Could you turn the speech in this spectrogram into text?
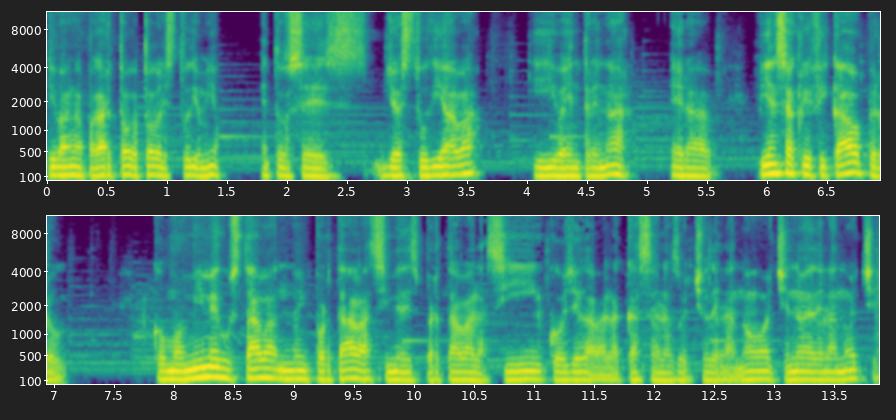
iban a pagar todo, todo el estudio mío. Entonces, yo estudiaba iba a entrenar. Era bien sacrificado, pero como a mí me gustaba, no importaba si me despertaba a las 5, llegaba a la casa a las 8 de la noche, 9 de la noche,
